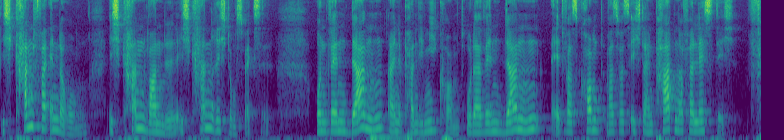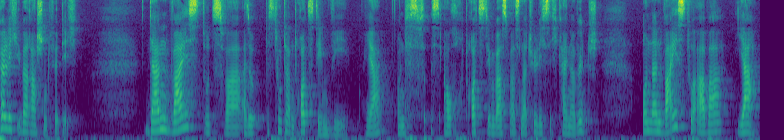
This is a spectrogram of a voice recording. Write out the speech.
Ich kann Veränderungen, ich kann Wandel, ich kann Richtungswechsel. Und wenn dann eine Pandemie kommt oder wenn dann etwas kommt, was weiß ich, dein Partner verlässt dich, völlig überraschend für dich, dann weißt du zwar, also das tut dann trotzdem weh, ja, und es ist auch trotzdem was, was natürlich sich keiner wünscht. Und dann weißt du aber, ja,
